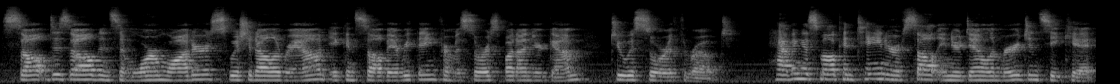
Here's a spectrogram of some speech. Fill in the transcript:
Salt dissolved in some warm water, swish it all around. It can solve everything from a sore spot on your gum to a sore throat. Having a small container of salt in your dental emergency kit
